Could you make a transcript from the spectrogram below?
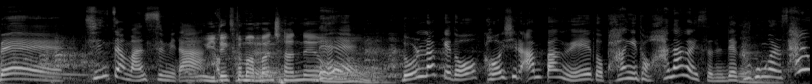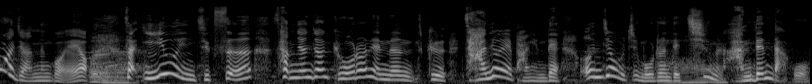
네, 진짜 많습니다. 어, 이 댁도 만만치 않네요. 네. 놀랍게도 거실 안방 외에도 방이 더 하나가 있었는데 그 공간을 사용하지 않는 거예요. 자, 이유인 즉슨 3년 전 결혼했는 그 자녀의 방인데 언제 올지 모르는데 치우면 안 된다고.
